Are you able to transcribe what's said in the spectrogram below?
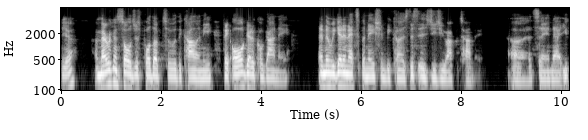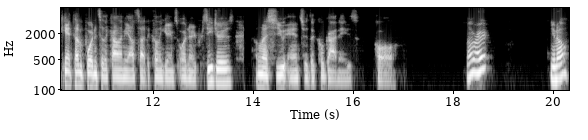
yeah, American soldiers pulled up to the colony. They all get a Kogane. And then we get an explanation because this is Gege Akutami. Uh, saying that you can't teleport into the colony outside the Culling Game's ordinary procedures unless you answer the Kogane's call. All right. You know,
